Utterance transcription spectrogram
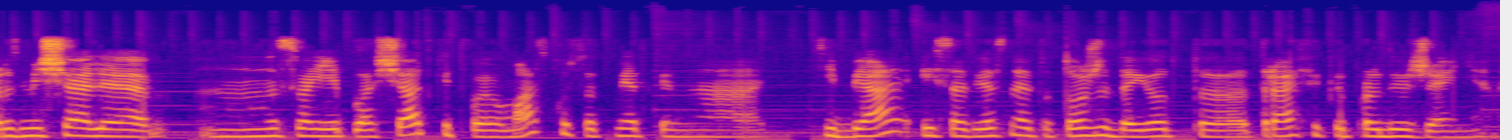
размещали на своей площадке твою маску с отметкой на тебя, и, соответственно, это тоже дает э, трафик и продвижение.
